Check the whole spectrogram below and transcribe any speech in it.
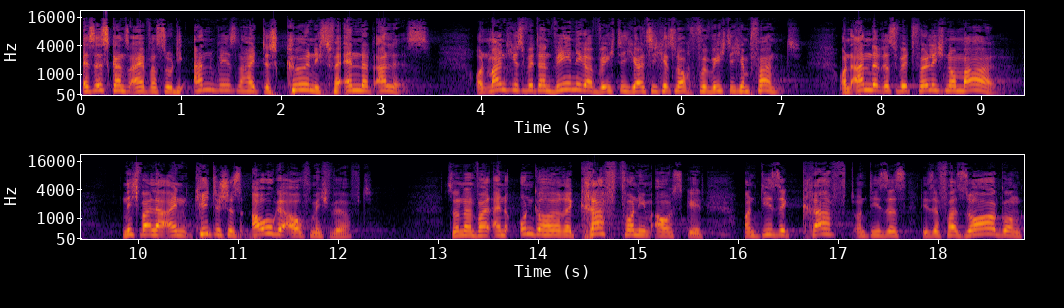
es ist ganz einfach so, die Anwesenheit des Königs verändert alles. Und manches wird dann weniger wichtig, als ich es noch für wichtig empfand. Und anderes wird völlig normal. Nicht, weil er ein kritisches Auge auf mich wirft, sondern weil eine ungeheure Kraft von ihm ausgeht. Und diese Kraft und dieses, diese Versorgung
